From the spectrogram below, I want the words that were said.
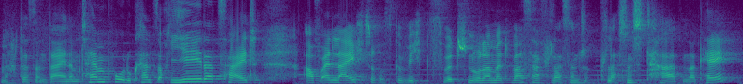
Mach das in deinem Tempo. Du kannst auch jederzeit auf ein leichteres Gewicht switchen oder mit Wasserflaschen starten, okay?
